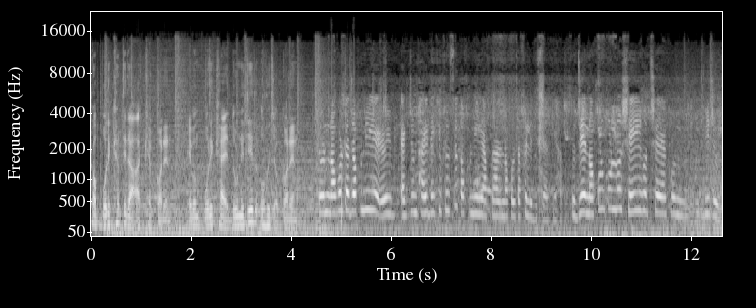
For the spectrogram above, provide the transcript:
সব পরীক্ষার্থীরা আক্ষেপ করেন এবং পরীক্ষায় দুর্নীতির অভিযোগ করেন। তো নকলটা যখনই ওই একজন ভাই দেখে ফেলছে, তখনই আপনার নকলটা ফেলে দিচ্ছে আর কি হাত। তো যে নকল করল, সেই হচ্ছে এখন বিজয়ী।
